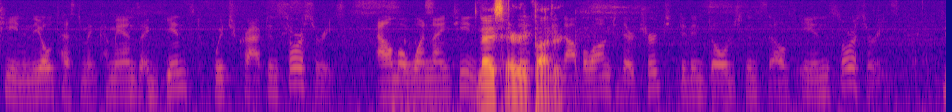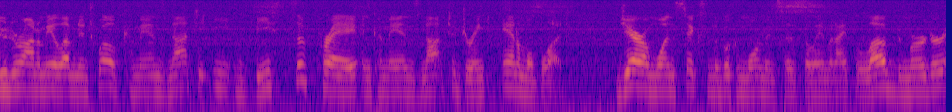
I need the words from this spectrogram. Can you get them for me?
18 in the Old Testament commands against witchcraft and sorceries. Alma 119 Nice says Harry those who Potter. did not belong to their church did indulge themselves in sorceries. Deuteronomy 11 and 12 commands not to eat beasts of prey and commands not to drink animal blood. Jarom 1 6 in the Book of Mormon says the Lamanites loved murder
